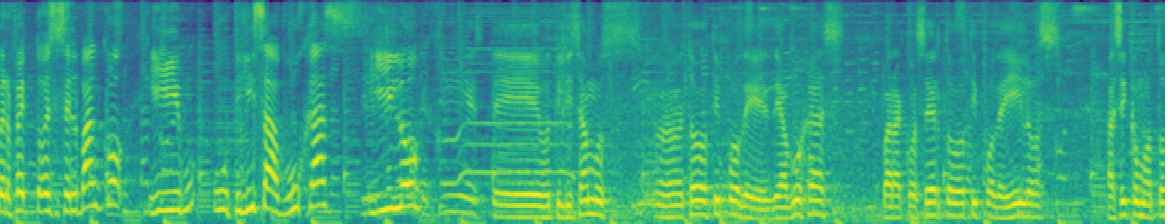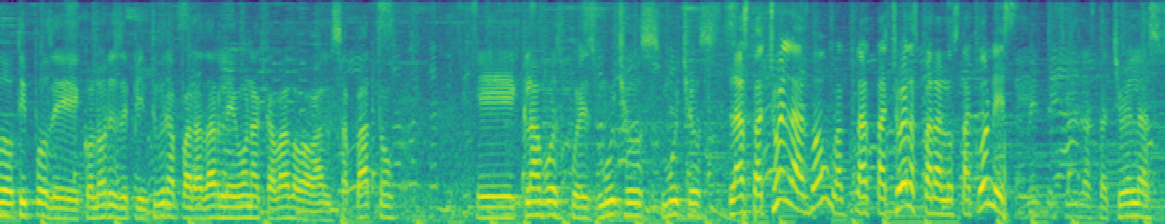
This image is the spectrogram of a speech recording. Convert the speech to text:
perfecto. Ese es el banco. ¿Y utiliza agujas, hilo? Sí, este, utilizamos eh, todo tipo de, agujas para coser todo tipo de hilos, así como todo tipo de colores de pintura para darle un acabado al zapato. Eh, clavos, pues muchos, muchos. Las tachuelas, ¿no? Las, tachuelas para los tacones. Sí, las tachuelas.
